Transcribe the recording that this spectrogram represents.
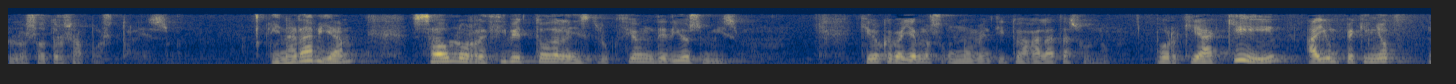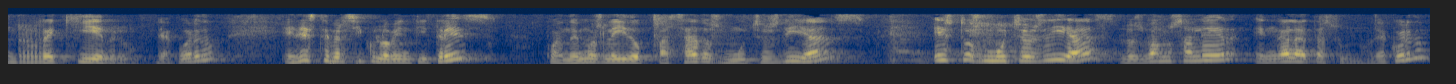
los otros apóstoles. En Arabia, Saulo recibe toda la instrucción de Dios mismo. Quiero que vayamos un momentito a Gálatas 1, porque aquí hay un pequeño requiebro, ¿de acuerdo? En este versículo 23, cuando hemos leído pasados muchos días, estos muchos días los vamos a leer en Gálatas 1, ¿de acuerdo?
